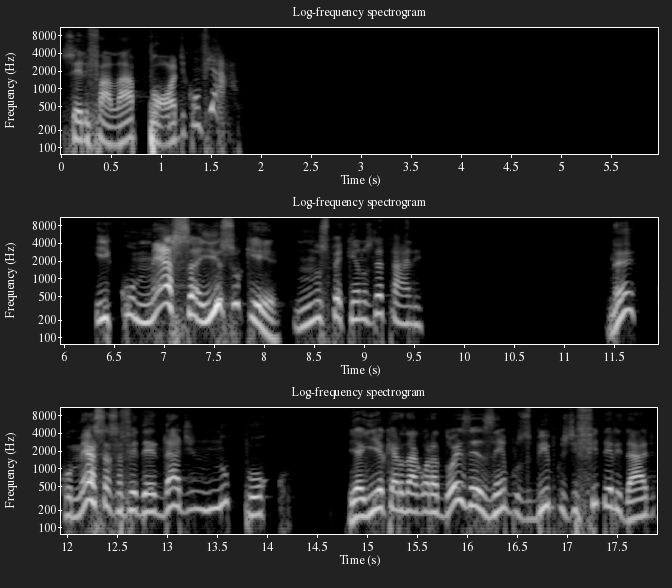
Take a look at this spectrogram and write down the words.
se ele falar, pode confiar. E começa isso que nos pequenos detalhes. Né? Começa essa fidelidade no pouco. E aí eu quero dar agora dois exemplos bíblicos de fidelidade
